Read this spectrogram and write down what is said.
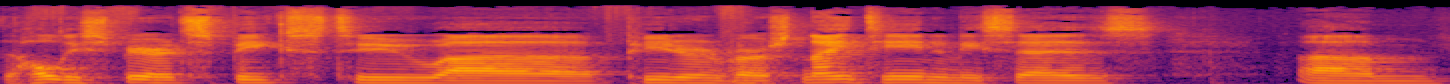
the Holy Spirit speaks to uh, Peter in verse 19, and he says, um,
